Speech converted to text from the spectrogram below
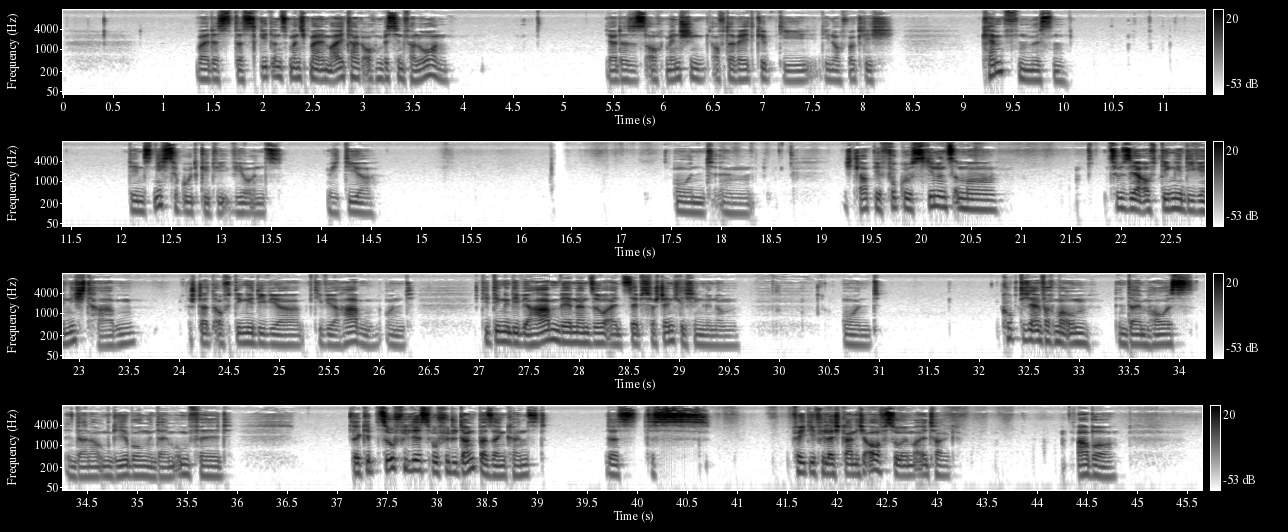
weil das, das geht uns manchmal im Alltag auch ein bisschen verloren. Ja, dass es auch Menschen auf der Welt gibt, die, die noch wirklich kämpfen müssen, denen es nicht so gut geht wie, wie uns, wie dir. Und ähm, ich glaube, wir fokussieren uns immer zu sehr auf Dinge, die wir nicht haben, statt auf Dinge, die wir, die wir haben. Und die Dinge, die wir haben, werden dann so als selbstverständlich hingenommen. Und guck dich einfach mal um in deinem Haus, in deiner Umgebung, in deinem Umfeld. Da gibt es so vieles, wofür du dankbar sein kannst. Das, das fällt dir vielleicht gar nicht auf, so im Alltag. Aber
